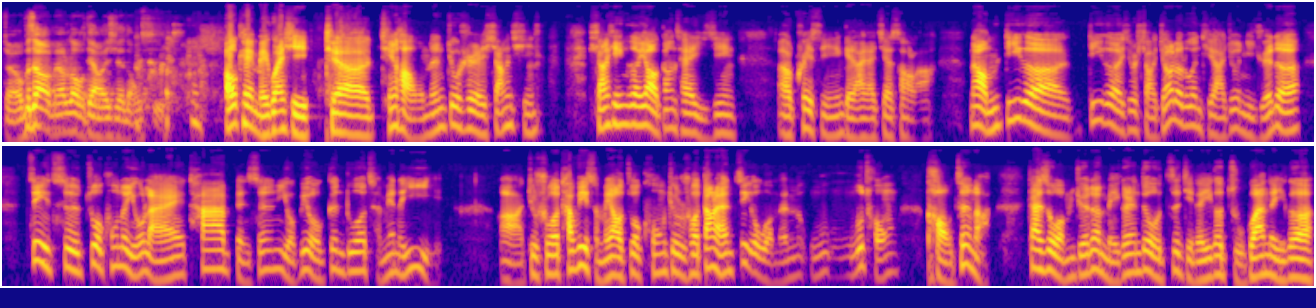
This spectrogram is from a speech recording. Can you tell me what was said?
对，我不知道有没有漏掉一些东西。OK，没关系，呃，挺好。我们就是详情详情扼要，刚才已经呃 Chris 已经给大家介绍了啊。那我们第一个第一个就是小交流的问题啊，就是你觉得这次做空的由来，它本身有没有更多层面的意义？啊，就说他为什么要做空？就是说，当然这个我们无无从考证了，但是我们觉得每个人都有自己的一个主观的一个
